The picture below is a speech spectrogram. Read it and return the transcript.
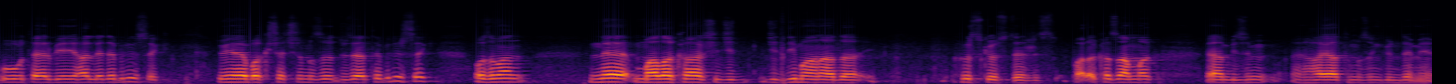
bu terbiyeyi halledebilirsek, dünyaya bakış açımızı düzeltebilirsek, o zaman ne mala karşı cid- ciddi manada hırs gösteririz. Para kazanmak yani bizim e, hayatımızın gündemi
